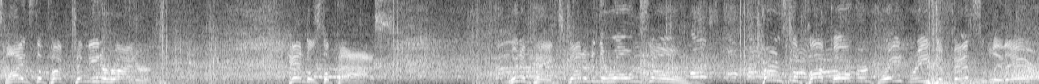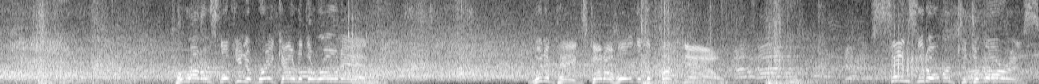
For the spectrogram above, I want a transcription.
Slides the puck to Niederreiter. Handles the pass. Winnipeg's got it in their own zone. Turns the puck over. Great read defensively there. Toronto's looking to break out of their own end. Winnipeg's got a hold of the puck now. Sends it over to Tavares.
